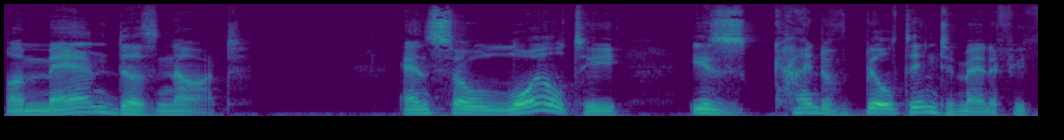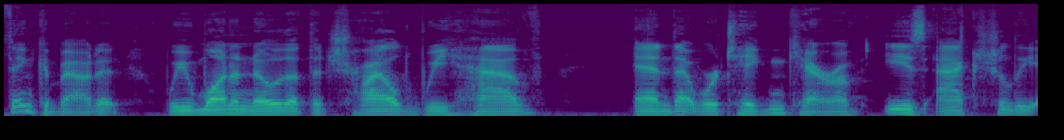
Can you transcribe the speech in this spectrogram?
A man does not. And so loyalty is kind of built into men if you think about it. We want to know that the child we have and that we're taking care of is actually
